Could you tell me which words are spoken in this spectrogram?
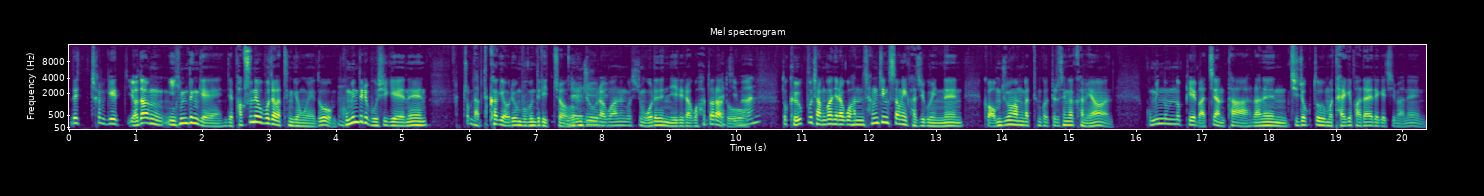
근데 참 이게 여당이 힘든 게 이제 박순애 후보자 같은 경우에도 음. 국민들이 보시기에는 좀 납득하기 어려운 부분들이 있죠. 네네네. 음주라고 하는 것이 좀 오래된 일이라고 하더라도 하지만. 또 교육부 장관이라고 하는 상징성이 가지고 있는 그 엄중함 같은 것들을 생각하면 국민 눈높이에 맞지 않다라는 지적도 뭐 달게 받아야 되겠지만은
